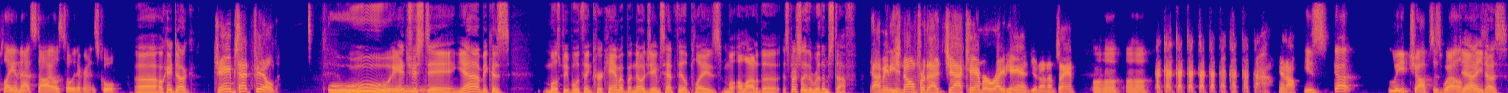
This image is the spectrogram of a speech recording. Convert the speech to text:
playing that style is totally different. It's cool. Uh, okay, Doug. James Hetfield. Ooh, interesting. Yeah, because most people would think Kirk Hammett, but no, James Hetfield plays a lot of the, especially the rhythm stuff. I mean, he's known for that jackhammer right hand. You know what I'm saying? Uh huh. Uh huh. You know, He's got lead chops as well. yeah, Like, he does.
